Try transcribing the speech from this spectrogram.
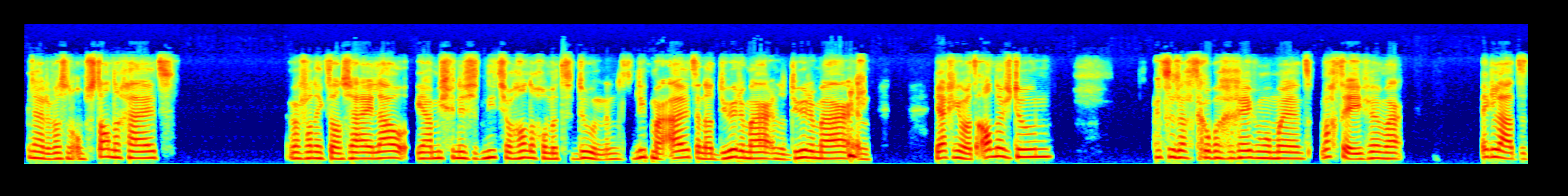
nou, er was een omstandigheid waarvan ik dan zei... Lau, ja, misschien is het niet zo handig om het te doen. En het liep maar uit en dat duurde maar en dat duurde maar. En jij ging wat anders doen. En toen dacht ik op een gegeven moment... Wacht even, maar ik laat het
